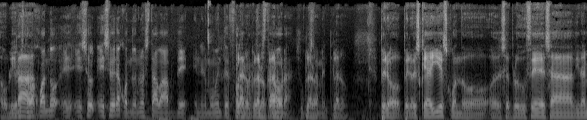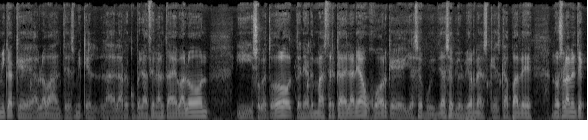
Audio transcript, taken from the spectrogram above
obliga estaba jugando, eh, eso, eso era cuando no estaba Abde en el momento de forma Claro, que claro, está claro. ahora, supuestamente. claro. Pero, pero es que ahí es cuando eh, se produce esa dinámica que hablaba antes Miquel, la de la recuperación alta de balón y sobre todo tener más cerca del área a un jugador que ya se ya se vio el viernes, que es capaz de no solamente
